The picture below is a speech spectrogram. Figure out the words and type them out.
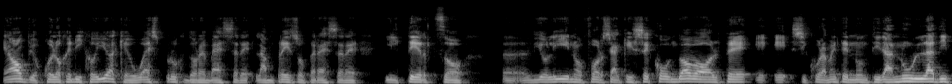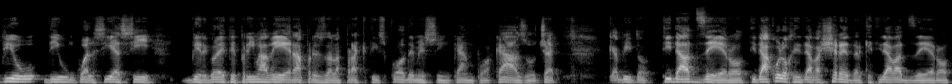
è ovvio, quello che dico io è che Westbrook dovrebbe essere, l'hanno preso per essere il terzo eh, violino, forse anche il secondo a volte, e, e, sicuramente non ti dà nulla di più di un qualsiasi, virgolette, primavera preso dalla practice squad e messo in campo a caso. Cioè, capito? Ti dà zero, ti dà quello che ti dava Shredder, che ti dava zero.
